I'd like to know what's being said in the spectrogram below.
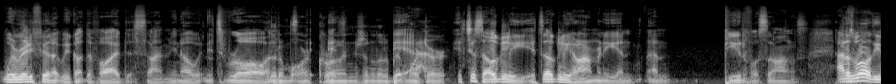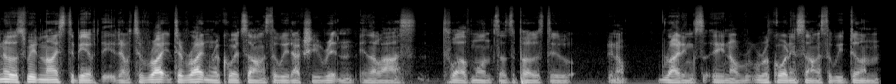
we really feel like we got the vibe this time. You know, it's raw, a little more grunge and a little bit yeah, more dirt. It's just ugly. It's ugly harmony and and beautiful songs. And as well, you know, it's really nice to be able to, you know to write to write and record songs that we'd actually written in the last twelve months, as opposed to you know writing, you know, recording songs that we've done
